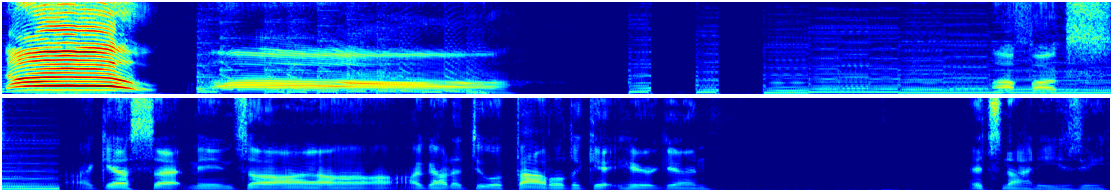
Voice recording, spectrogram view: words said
No! I guess that means uh, I gotta do a battle to get here again. It's not easy.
